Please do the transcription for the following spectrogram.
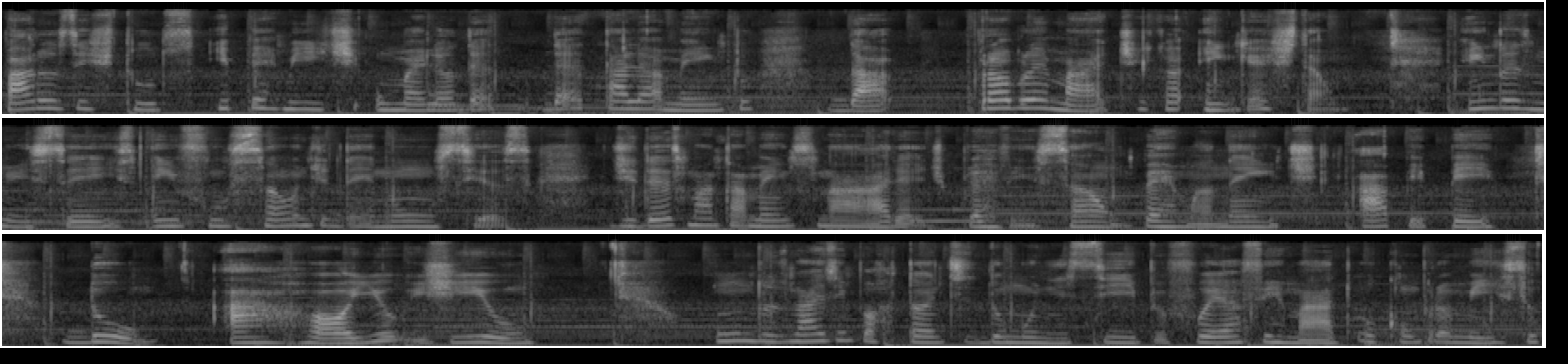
para os estudos e permite um melhor de detalhamento da problemática em questão. Em 2006, em função de denúncias de desmatamentos na área de prevenção permanente APP do Arroio Gil, um dos mais importantes do município, foi afirmado o compromisso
